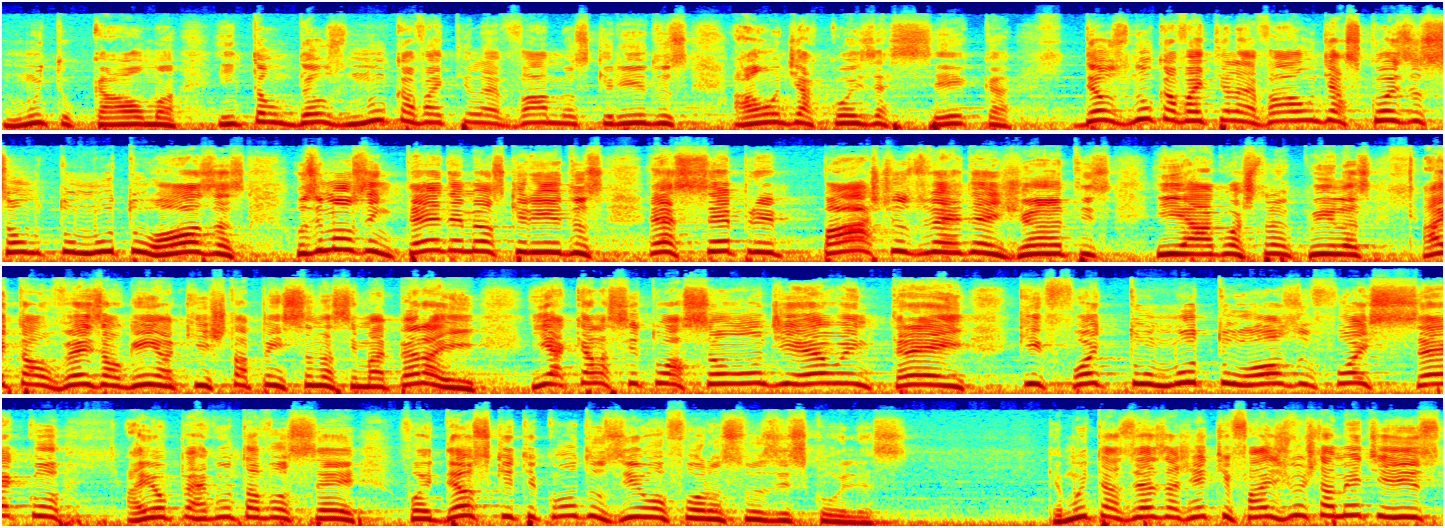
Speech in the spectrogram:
muito calma. Então Deus nunca vai te levar, meus queridos, aonde a coisa é seca. Deus nunca vai te levar aonde as coisas são tumultuosas. Os irmãos entendem, meus queridos? É sempre pastos verdejantes e águas tranquilas. Aí talvez alguém aqui está pensando assim, mas peraí, e aquela situação onde eu entrei, que foi tumultuoso, foi seco. Aí eu pergunto a você: foi Deus que te conduziu ou foram suas escolhas? Porque muitas vezes a gente faz justamente isso.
